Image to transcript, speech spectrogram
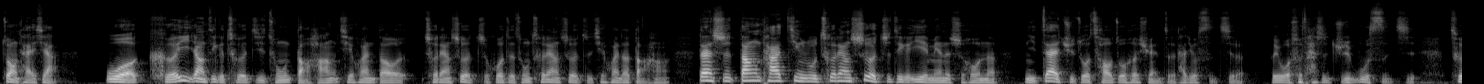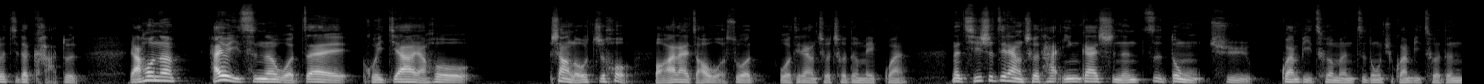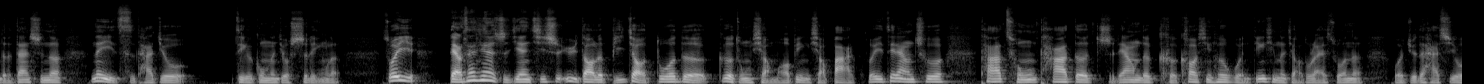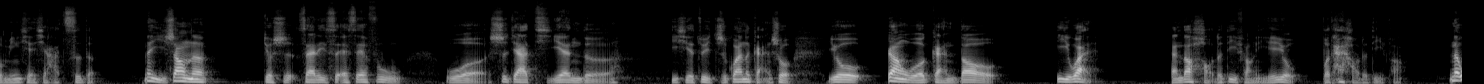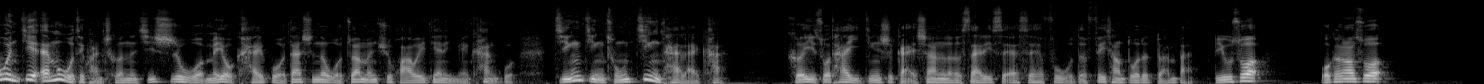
状态下，我可以让这个车机从导航切换到车辆设置，或者从车辆设置切换到导航。但是当它进入车辆设置这个页面的时候呢，你再去做操作和选择，它就死机了。所以我说它是局部死机，车机的卡顿。然后呢，还有一次呢，我在回家，然后上楼之后，保安来找我说我这辆车车灯没关。那其实这辆车它应该是能自动去。关闭车门，自动去关闭车灯的。但是呢，那一次它就这个功能就失灵了。所以两三天的时间，其实遇到了比较多的各种小毛病、小 bug。所以这辆车它从它的质量的可靠性和稳定性的角度来说呢，我觉得还是有明显瑕疵的。那以上呢，就是赛力斯 SF 五我试驾体验的一些最直观的感受，有让我感到意外、感到好的地方，也有。不太好的地方。那问界 M5 这款车呢？其实我没有开过，但是呢，我专门去华为店里面看过。仅仅从静态来看，可以说它已经是改善了赛力斯 SF5 的非常多的短板。比如说，我刚刚说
